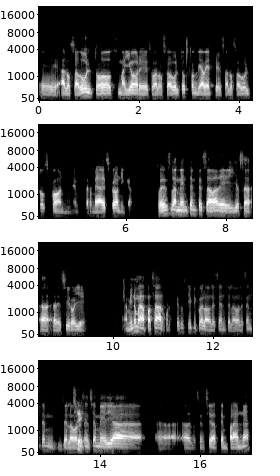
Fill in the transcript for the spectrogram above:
eh, a los adultos mayores o a los adultos con diabetes, a los adultos con enfermedades crónicas. Entonces la mente empezaba de ellos a, decir, oye, a mí no me va a pasar, porque eso es típico del adolescente. El adolescente de la adolescencia media a adolescencia temprana,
